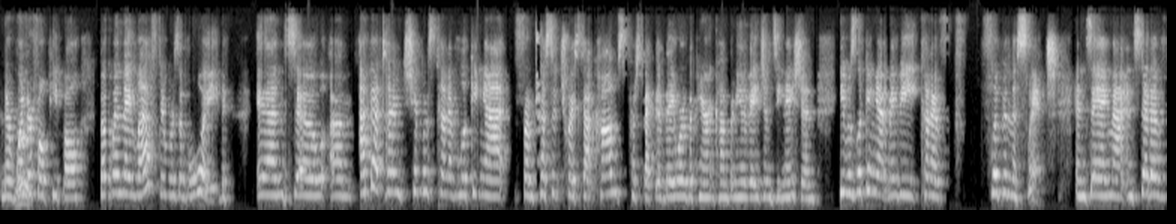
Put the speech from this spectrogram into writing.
and they're wonderful people. But when they left, there was a void. And so um, at that time, Chip was kind of looking at, from trustedchoice.com's perspective, they were the parent company of Agency Nation. He was looking at maybe kind of flipping the switch and saying that instead of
